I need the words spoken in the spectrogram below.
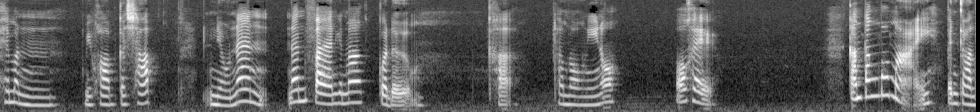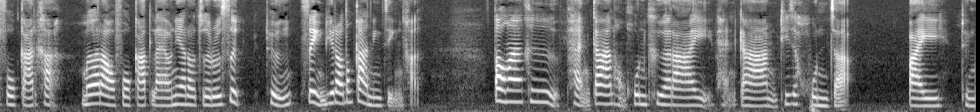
ให้มันมีความกระชับ เหนียวแน่น แน่นแฟนกันมากกว่าเดิม ค่ะทำนองนี้เนาะโอเค การตั้งเป้าหมายเป็นการโฟกัสค่ะ เมื่อเราโฟกัสแล้วเนี่ยเราจะรู้สึกถึงสิ่งที่เราต้องการจริง ๆ ค่ะ ต่อมาคือแผนการของคุณคืออะไร แผนการที่จะคุณจะไปถึง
